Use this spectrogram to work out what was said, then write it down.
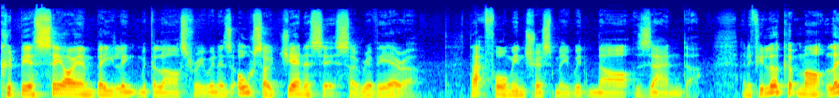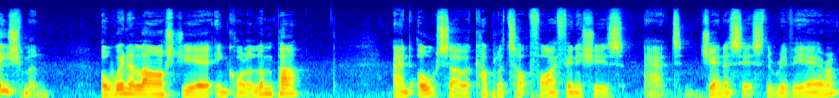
could be a CIMB link with the last three winners. Also Genesis, so Riviera. That form interests me with Na Xander. And if you look at Mark Leishman, a winner last year in Kuala Lumpur, and also a couple of top five finishes at Genesis, the Riviera.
